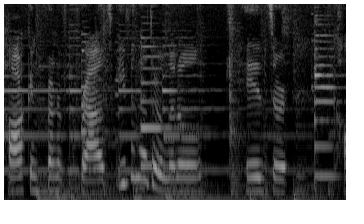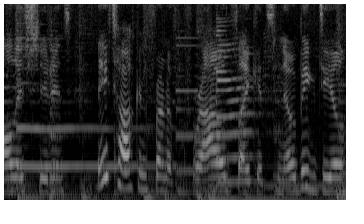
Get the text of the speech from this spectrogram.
talk in front of crowds, even though they're little kids or college students. They talk in front of crowds like it's no big deal.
